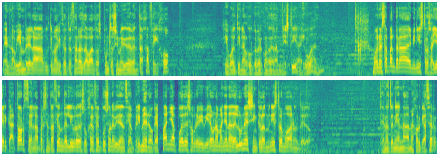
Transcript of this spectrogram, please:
En noviembre la última que hizo Tezanos daba dos puntos y medio de ventaja, Feijó, que igual tiene algo que ver con lo de la amnistía, igual. Bueno, esta pantanada de ministros ayer 14 en la presentación del libro de su jefe puso en evidencia primero que España puede sobrevivir a una mañana de lunes sin que los ministros muevan un dedo. Que no tenían nada mejor que hacer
